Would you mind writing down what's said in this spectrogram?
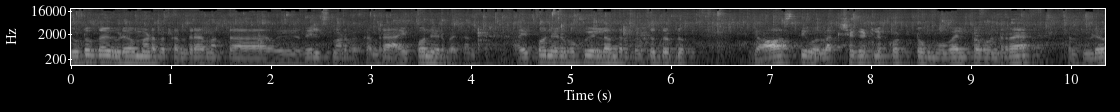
ಯೂಟ್ಯೂಬ್ದಾಗ ವಿಡಿಯೋ ಮಾಡ್ಬೇಕಂದ್ರೆ ಮತ್ತು ರೀಲ್ಸ್ ಮಾಡ್ಬೇಕಂದ್ರೆ ಐಫೋನ್ ಇರಬೇಕಂತ. ಐಫೋನ್ ಇರಬೇಕು ಇಲ್ಲಾಂದ್ರೆ ದೊಡ್ಡ ದೊಡ್ಡ ಜಾಸ್ತಿ ಲಕ್ಷಗಟ್ಟಲೆ ಕೊಟ್ಟು ಮೊಬೈಲ್ ತೊಗೊಂಡ್ರೆ ಸ್ವಲ್ಪ ವಿಡಿಯೋ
